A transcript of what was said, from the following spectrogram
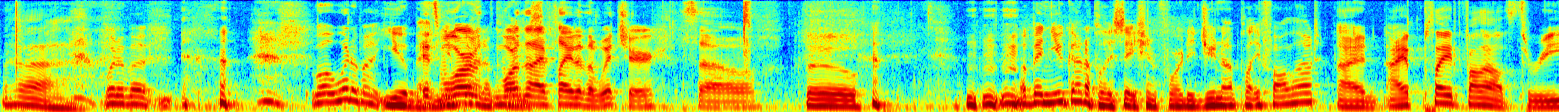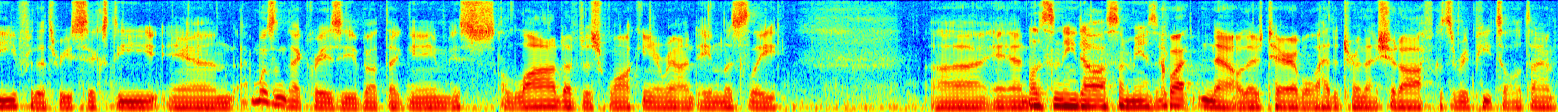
What about? well, what about you, man? it's You've more more than I Play- played of The Witcher. So Boo. Oh, Ben, you got a PlayStation 4. Did you not play Fallout? I I played Fallout 3 for the 360, and I wasn't that crazy about that game. It's a lot of just walking around aimlessly. Uh, and Listening to awesome music. quite no, they're terrible. I had to turn that shit off because it repeats all the time.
